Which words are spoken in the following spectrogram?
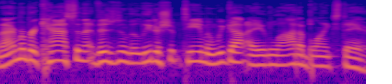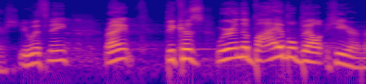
And I remember casting that vision to the leadership team, and we got a lot of blank stares. You with me? Right? Because we're in the Bible Belt here.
